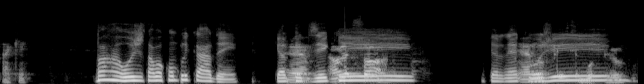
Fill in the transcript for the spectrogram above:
aqui. Ah, hoje estava complicado, hein? Quero é, dizer que. Só Internet é hoje. Facebook,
